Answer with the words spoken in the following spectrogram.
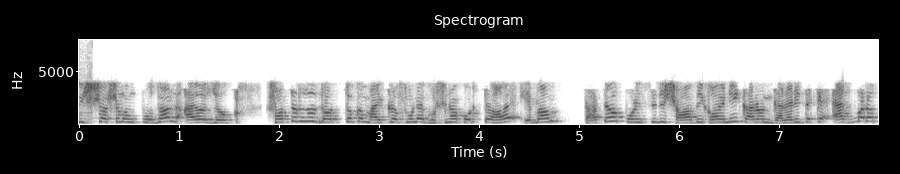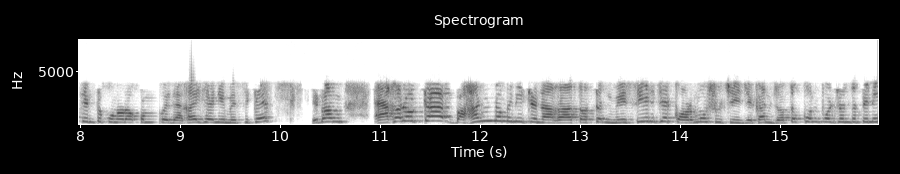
বিশ্বাস এবং প্রধান আয়োজক সত্যব্রত দত্তকে মাইক্রোফোনে ঘোষণা করতে হয় এবং তাতেও পরিস্থিতি স্বাভাবিক হয়নি, কারণ গ্যালারি থেকে একবারও কিন্তু কোনো রকম করে দেখাই যায়নি মেসিকে। এবং এগারোটা বাহান্ন মিনিটে নাগাদ, অর্থাৎ মেসির যে কর্মসূচি, যেখানে যতক্ষণ পর্যন্ত তিনি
